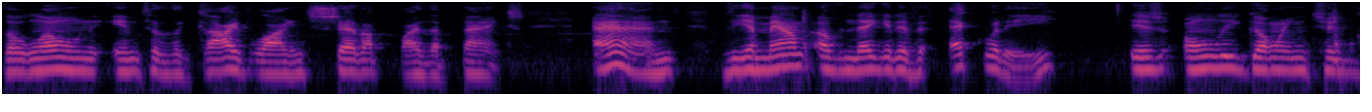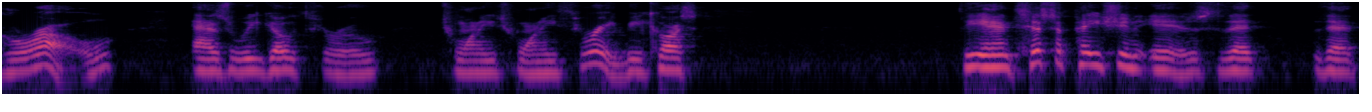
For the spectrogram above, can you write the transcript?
the loan into the guidelines set up by the banks. And the amount of negative equity is only going to grow as we go through 2023 because the anticipation is that that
